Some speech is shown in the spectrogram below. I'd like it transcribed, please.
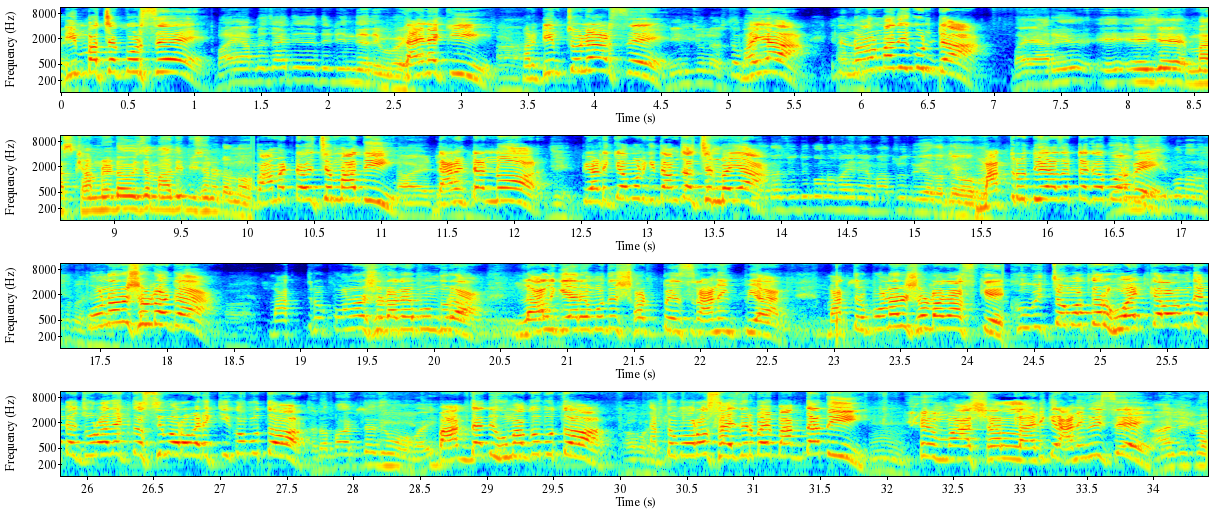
ডিম বাচ্চা করছে। ভাই আপনি যাইতে যাইতে ডিম দিয়ে দিব তাই নাকি? হ্যাঁ। মানে ডিম চলে আসছে? ডিম চলে আসছে। তো ভাইয়া এটা নর্মাদি কোনটা? ভাই আরে এই যে মাছ সামনেটা হয়েছে মাদি পিছনেটা নর। বামেরটা হচ্ছে মাদি ডানেরটা নর। জি। কেমন কি দাম চাচ্ছেন ভাইয়া? এটা যদি কোনো ভাই নেয় মাত্র দুই হাজার টাকা মাত্র দুই হাজার টাকা পড়বে? পনেরোশো বেশি 1500 টাকা। টাকা। মাত্র পনেরোশো টাকায় বন্ধুরা লাল গিয়ারের মধ্যে শর্ট পেস রানিং পিয়ার মাত্র পনেরোশো টাকা আজকে। খুবই চমৎকার হোয়াইট কালার মধ্যে একটা জোড়া দেখতেছি বড় ভাই কি কবুতর? বাগদাদি হুমা কবুতর। হ্যাঁ এত বড় সাইজের ভাই বাগদাদি। মাশাল্লাহ এটা কি রানিং হয়েছে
